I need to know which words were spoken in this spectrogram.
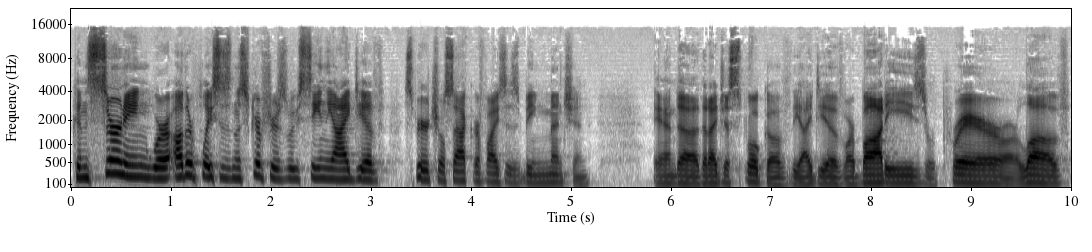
concerning where other places in the scriptures we've seen the idea of spiritual sacrifices being mentioned and uh, that I just spoke of the idea of our bodies or prayer or love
